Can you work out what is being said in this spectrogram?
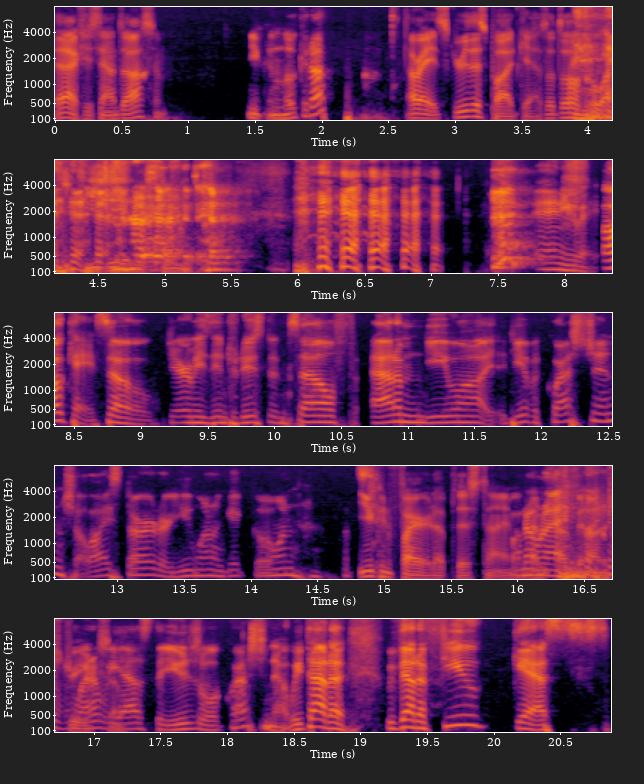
That actually sounds awesome. You can look it up. All right, screw this podcast. Let's all go watch TV. Anyway, okay. So Jeremy's introduced himself. Adam, do you want? Do you have a question? Shall I start, or you want to get going? Let's- you can fire it up this time. Why don't, I, I've been on a streak. why don't we ask the usual question now? We've had a we've had a few guests.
